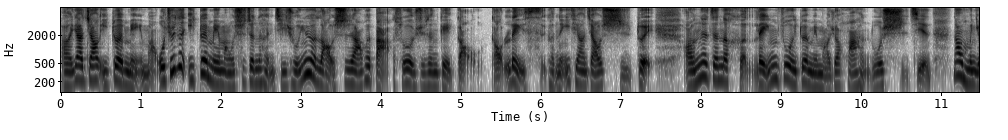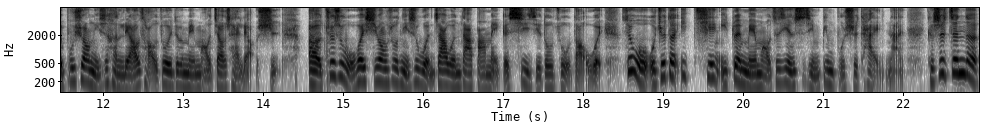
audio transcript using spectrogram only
呃要教一对眉毛。我觉得一对眉毛是真的很基础，因为老师啊会把所有学生给搞搞累死，可能一天要教十对哦，那真的很累，因为做一对眉毛就要花很多时间。那我们也不希望你是很潦草做一对眉毛交差了事，呃，就是我会希望说你是稳扎稳打，把每个细节都做到位。所以，我我觉得一天一对眉毛这件事情并不是太难。可是真的，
